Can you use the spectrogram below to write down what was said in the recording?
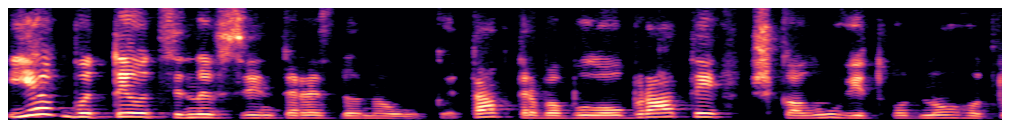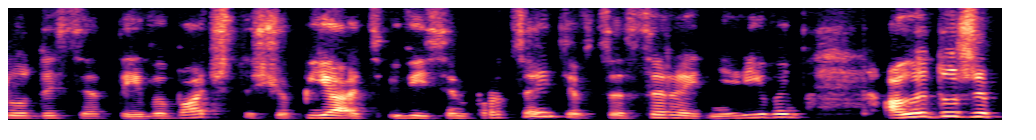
Як би ти оцінив свій інтерес до науки? Так, треба було обрати шкалу від 1 до 10. Ви бачите, що 5-8% це середній рівень, але дуже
